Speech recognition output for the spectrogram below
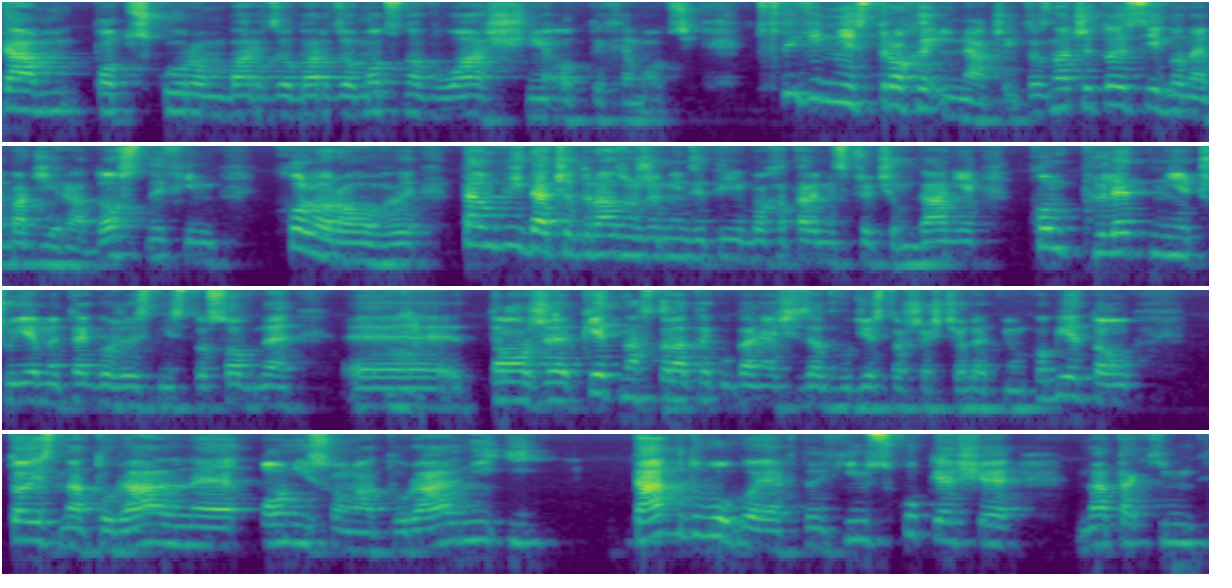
tam pod skórą bardzo, bardzo mocno właśnie od tych emocji. W tym filmie jest trochę inaczej, to znaczy to jest jego najbardziej radosny film, kolorowy, tam widać od razu, że między tymi bohaterami jest przeciąganie, kompletnie czujemy tego, że jest niestosowne e, to, że 15-latek ugania się za 26-letnią kobietą, to jest naturalne, oni są naturalni i tak długo jak ten film skupia się na takim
